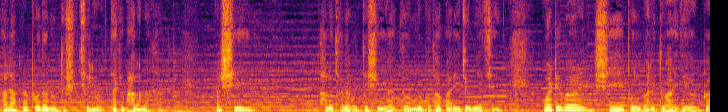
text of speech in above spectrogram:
তাহলে আপনার প্রধান উদ্দেশ্য ছিল তাকে ভালো রাখা। আর সেই ভালো থাকার উদ্দেশ্যেই হয়তো অন্য কোথাও পাড়ি জমিয়েছে। হোয়াট এভার সে পরিবারের দোহাই দিক বা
